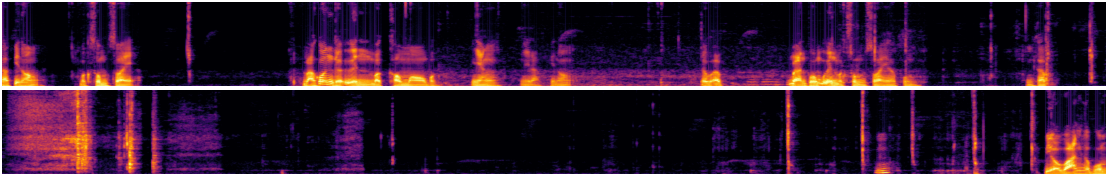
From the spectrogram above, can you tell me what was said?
ครับพี่น้อง บักสมซอย บางคนก็เอื่นบักเขาเมาบักยังนี่แหละพี่น้อง แต่ว่าบ้านผมเอื่นบักสมซอยครับผม นี่ครับ เปรี้ยวหวานครับผม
